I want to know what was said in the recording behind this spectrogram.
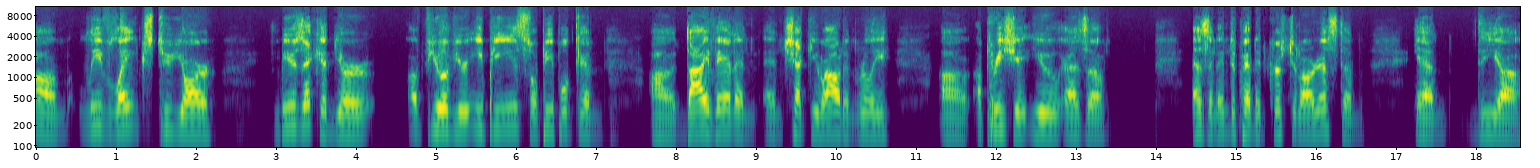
um, leave links to your music and your a few of your EPs so people can uh, dive in and, and check you out and really uh, appreciate you as a as an independent Christian artist and and the uh,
